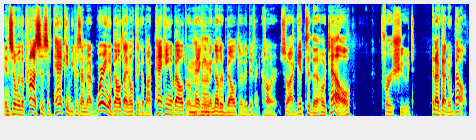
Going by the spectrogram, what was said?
And so, in the process of packing, because I'm not wearing a belt, I don't think about packing a belt or Mm-hmm. packing another belt of a different color. So I get to the hotel for a shoot, and I've got no belt.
